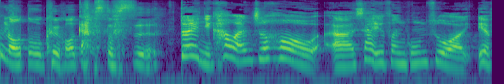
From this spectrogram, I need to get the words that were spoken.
明老杜佢可感受是。对你看完之后，呃，下一份工作，if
